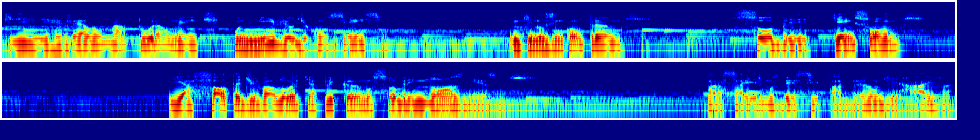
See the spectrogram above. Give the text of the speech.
que revelam naturalmente o nível de consciência em que nos encontramos sobre quem somos e a falta de valor que aplicamos sobre nós mesmos. Para sairmos desse padrão de raiva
